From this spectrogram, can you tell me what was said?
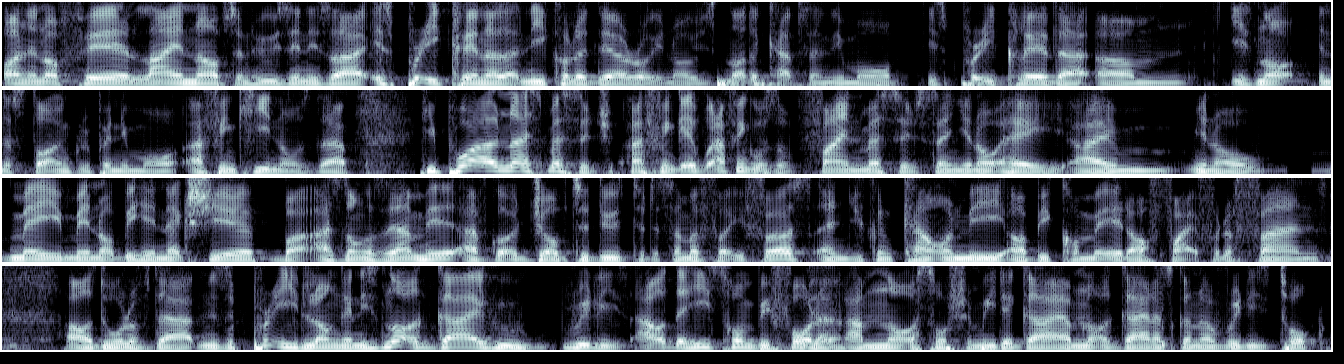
on and off here, lineups and who's in his eye. It's pretty clear now that Nico Lodeiro, you know, he's not the captain anymore. It's pretty clear that um, he's not in the starting group anymore. I think he knows that. He put out a nice message. I think I think it was a fine message saying, you know, hey, I'm, you know, may may not be here next year, but as long as I am here, I've got a job to do to December 31st, and you can count on me. I'll be committed. I'll fight for the fans. I'll do all of that. And he's a pretty long, and he's not a guy who really is out there. He's told me before, like, I'm not a social media guy. I'm not a guy that's gonna really talk.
